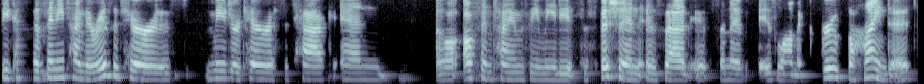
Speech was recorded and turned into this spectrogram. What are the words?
because anytime there is a terrorist, major terrorist attack, and uh, oftentimes the immediate suspicion is that it's an Islamic group behind it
